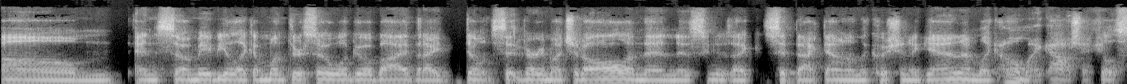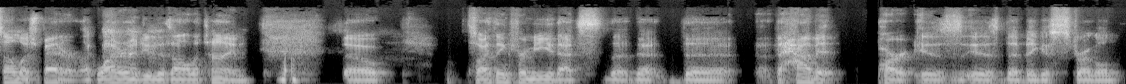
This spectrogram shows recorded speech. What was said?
Um, and so maybe like a month or so will go by that I don't sit very much at all, and then as soon as I sit back down on the cushion again, I'm like, oh my gosh, I feel so much better. Like, why don't I do this all the time? so so I think for me that's the the the the habit part is is the biggest struggle.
